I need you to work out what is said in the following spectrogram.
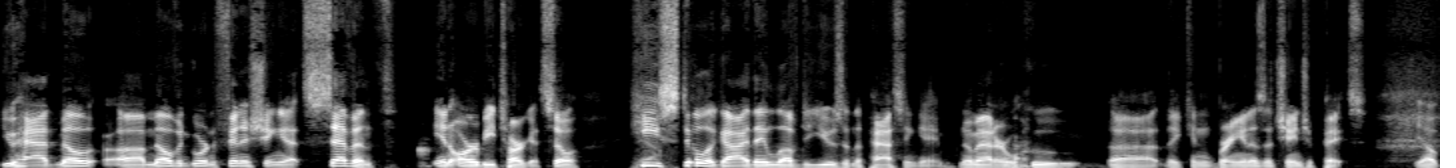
You had Mel, uh, Melvin Gordon finishing at seventh in RB targets. So he's still a guy they love to use in the passing game, no matter Right. who uh, they can bring in as a change of pace. Yep.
